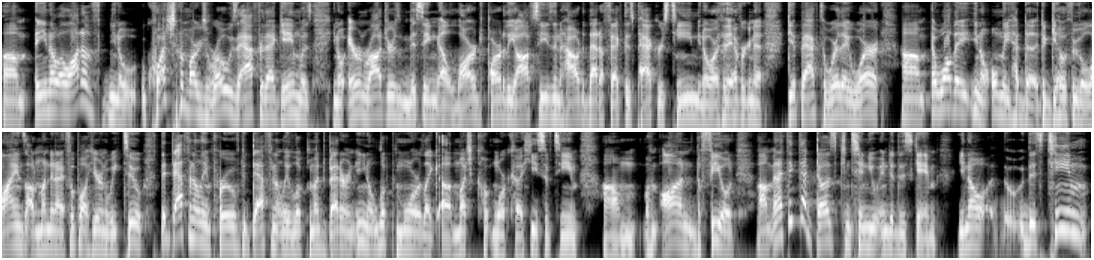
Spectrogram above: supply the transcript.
Um, and you know, a lot of you know question marks rose after that game. Was you know Aaron Rodgers missing a large part of the offseason? How did that affect this Packers team? You know, are they ever going to get back to where they were? Um, and while they you know only had to, to go through the Lions on Monday Night Football here in Week Two, they definitely improved definitely looked much better and you know looked more like a much co- more cohesive team um, on the field. Um, and I think that does continue into this game. You know, this team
